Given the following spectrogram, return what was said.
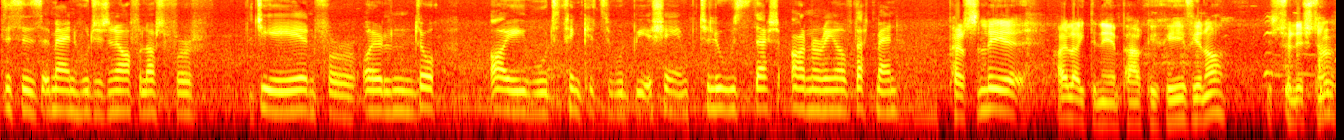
this is a man who did an awful lot for the GAA and for Ireland. So I would think it would be a shame to lose that honouring of that man. Personally, I like the name Páirc Uí you know. It's traditional,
